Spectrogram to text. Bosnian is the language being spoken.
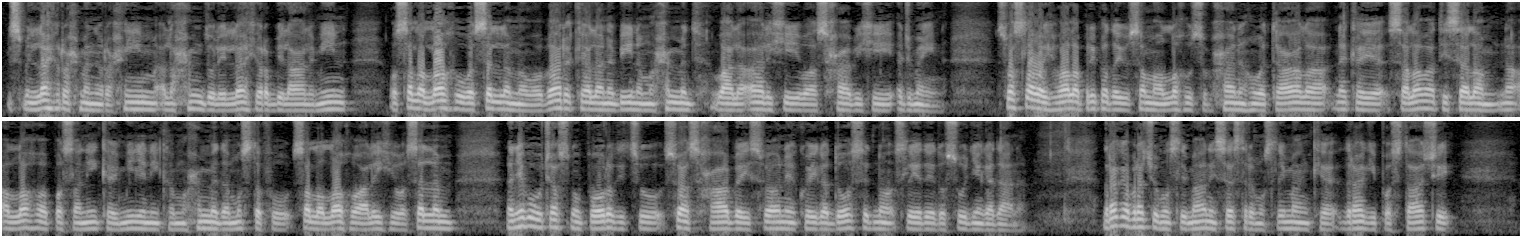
Bismillahirrahmanirrahim, alhamdulillahi rabbil alamin, wa sallallahu wa sallam wa baraka ala nabina Muhammad wa ala alihi wa ashabihi ajmain. Sva slava i hvala pripadaju samo Allahu subhanahu wa ta'ala, neka je salavat i salam na Allahova poslanika i miljenika Muhammeda Mustafa sallallahu alaihi wa sallam, na njegovu časnu porodicu, sve ashabe i sve one koji ga dosljedno slijede do sudnjega dana. Draga braćo muslimani, sestre muslimanke, dragi postači,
